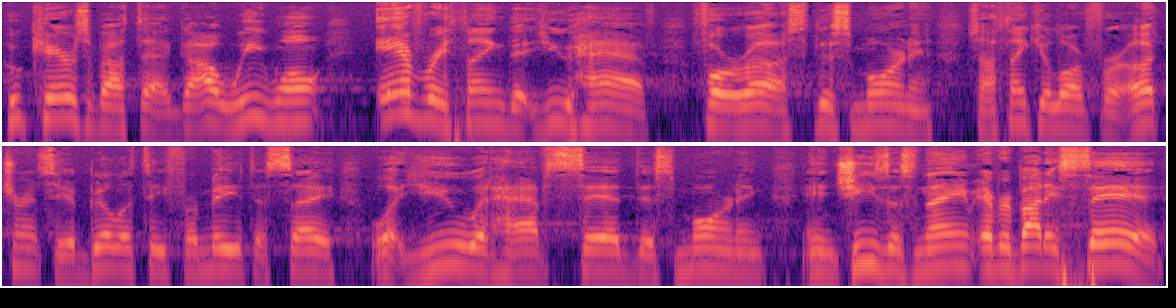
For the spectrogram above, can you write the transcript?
who cares about that, God? We want everything that you have for us this morning. So I thank you, Lord, for utterance, the ability for me to say what you would have said this morning. In Jesus' name, everybody said,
